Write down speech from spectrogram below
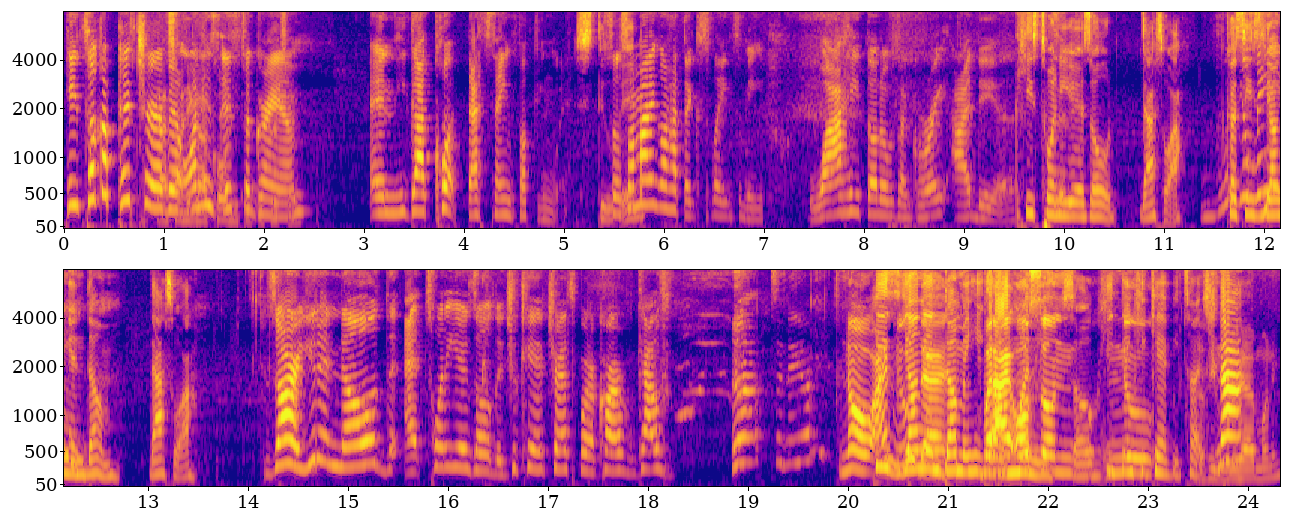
he took a picture of That's it on his caught. He took the Instagram, picture. and he got caught that same fucking way. Stupid. So somebody gonna have to explain to me why he thought it was a great idea. He's 20 years old. That's why. Because you he's young and dumb. That's why. Zara, you didn't know that at 20 years old that you can't transport a car from California to New York? No, I He's knew young that, and dumb and he but got I money, also kn- so he knew think he can't be touched. Does touched. he Nah. really have money?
